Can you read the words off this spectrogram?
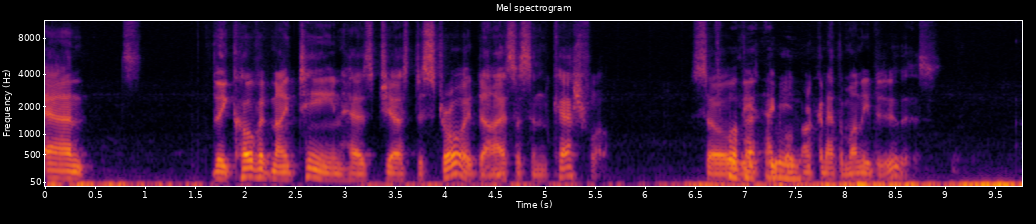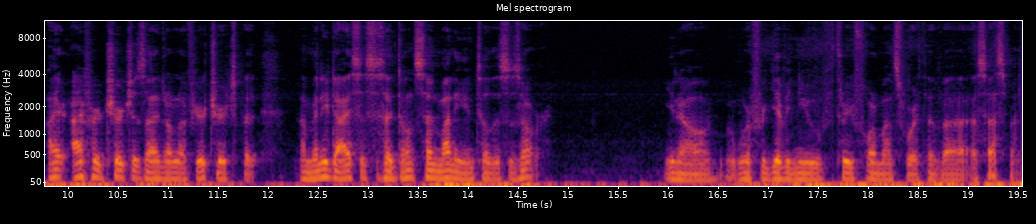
And the COVID nineteen has just destroyed diocesan cash flow. So Well, these that- I people mean- aren't going to have the money to do this. I, I've heard churches. I don't know if your church, but uh, many dioceses said don't send money until this is over. You know, we're forgiving you three, four months worth of uh, assessment.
